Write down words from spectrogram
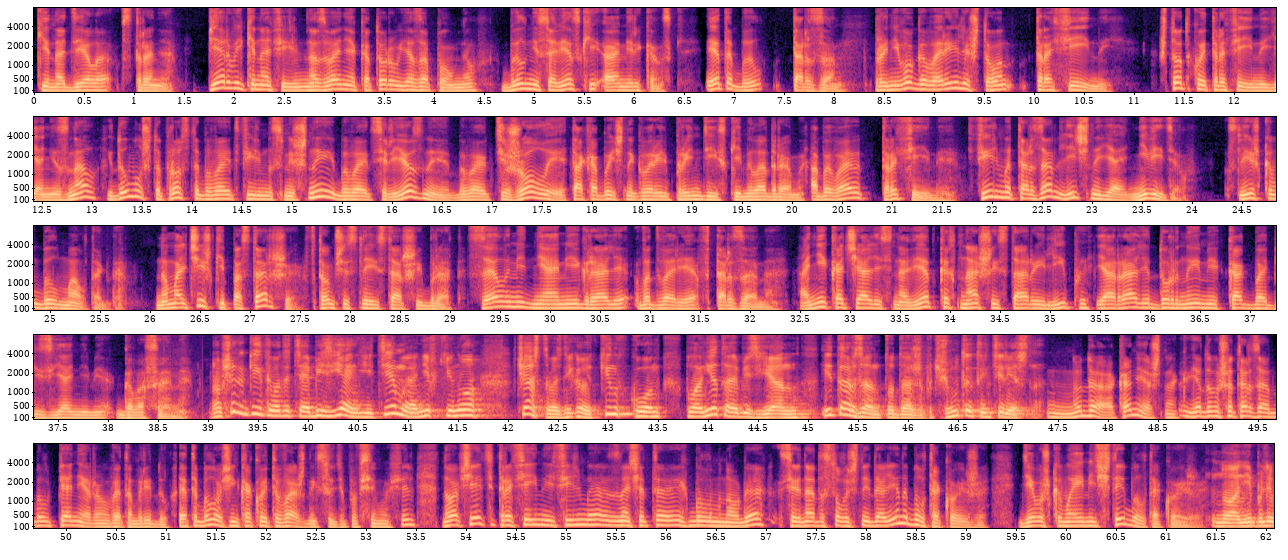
кинодела в стране. Первый кинофильм, название которого я запомнил, был не советский, а американский. Это был «Тарзан». Про него говорили, что он трофейный. Что такое трофейный, я не знал. И думал, что просто бывают фильмы смешные, бывают серьезные, бывают тяжелые. Так обычно говорили про индийские мелодрамы. А бывают трофейные. Фильмы «Тарзан» лично я не видел. Слишком был мал тогда. Но мальчишки постарше, в том числе и старший брат, целыми днями играли во дворе в Тарзана. Они качались на ветках нашей старой липы и орали дурными, как бы обезьяньями, голосами. Вообще какие-то вот эти обезьяньи темы, они в кино часто возникают. Кинг-Конг, Планета обезьян и Тарзан туда же. Почему-то это интересно. Ну да, конечно. Я думаю, что Тарзан был пионером в этом ряду. Это был очень какой-то важный, судя по всему, фильм. Но вообще эти трофейные фильмы, значит, их было много. «Серенада Солнечной долины» был такой же. «Девушка моей мечты» был такой же. Но они были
